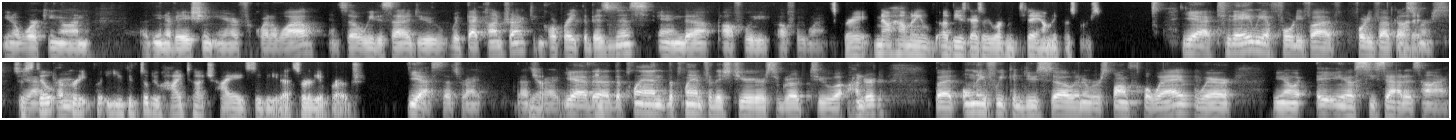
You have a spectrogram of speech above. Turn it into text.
you know, working on uh, the innovation here for quite a while, and so we decided to, with that contract, incorporate the business, and uh, off we off we went. It's great. Now, how many of these guys are you working with today? How many customers? Yeah, today we have 45, 45 Got it. customers. So yeah, still pretty. You can still do high touch, high ACV. That's sort of the approach. Yes, that's right. That's Yep. right. Yeah, the the plan the plan for this year is to grow to 100, but only if we can do so in a responsible way where you know eh, you know CSAT is high.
